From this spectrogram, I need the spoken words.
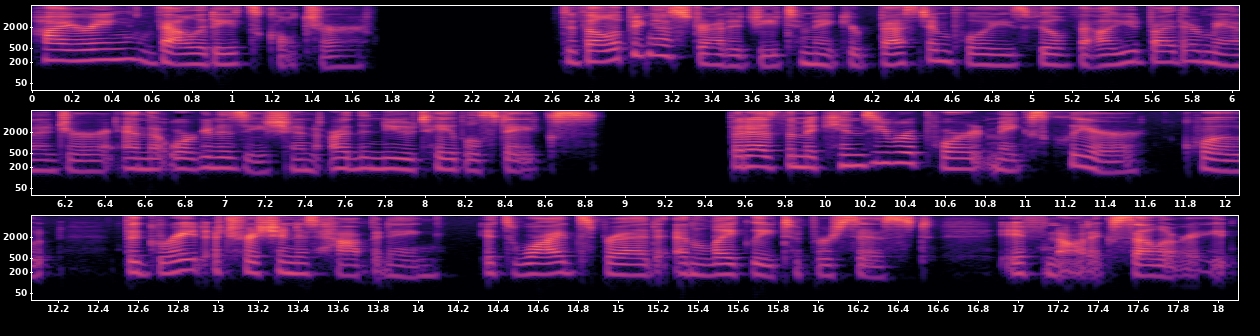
Hiring validates culture. Developing a strategy to make your best employees feel valued by their manager and the organization are the new table stakes. But as the McKinsey report makes clear, quote, the great attrition is happening. It's widespread and likely to persist, if not accelerate.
